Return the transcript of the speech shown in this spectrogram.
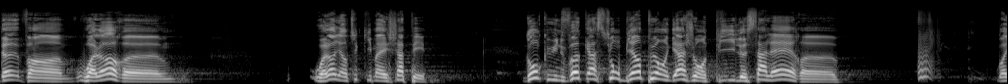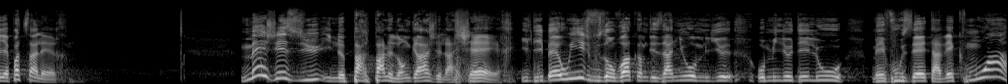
ou alors, euh, ou alors il y a un truc qui m'a échappé. Donc une vocation bien peu engageante. Puis le salaire, euh, il n'y a pas de salaire. Mais Jésus, il ne parle pas le langage de la chair. Il dit, ben oui, je vous envoie comme des agneaux au milieu, des loups, mais vous êtes avec moi,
